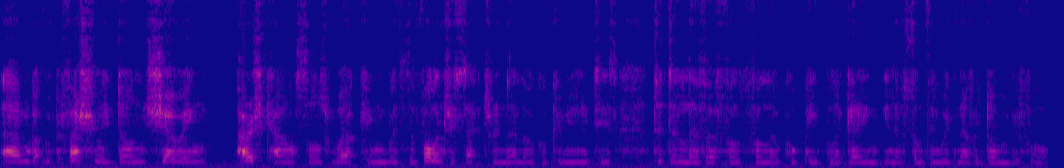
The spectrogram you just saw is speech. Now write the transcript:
um, got them professionally done, showing parish councils working with the voluntary sector in their local communities to deliver for, for local people. Again, you know, something we'd never done before.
